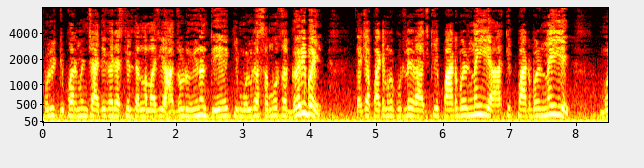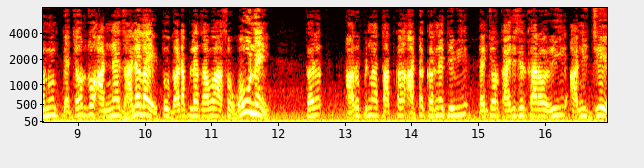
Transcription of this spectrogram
पोलीस डिपार्टमेंटचे अधिकारी असतील त्यांना माझी हात जोडून विनंती आहे की मुलगा समोरचा गरीब आहे त्याच्या पाठीमागे कुठले राजकीय पाठबळ नाहीये आर्थिक पाठबळ नाहीये म्हणून त्याच्यावर जो अन्याय झालेला आहे तो दडपला जावा असं होऊ नये. तर आरोपींना तात्काळ अटक करण्यात यावी त्यांच्यावर कायदेशीर कारवाई आणि जे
